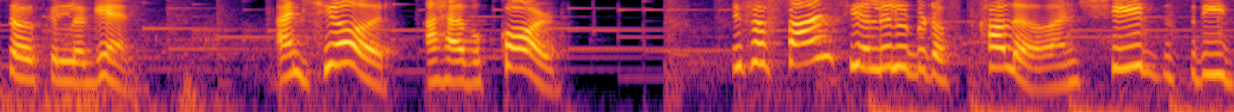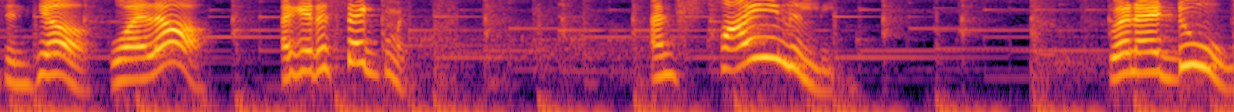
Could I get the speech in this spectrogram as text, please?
circle again. And here I have a chord. If I fancy a little bit of color and shade this region here, voila, I get a segment. And finally, when I do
